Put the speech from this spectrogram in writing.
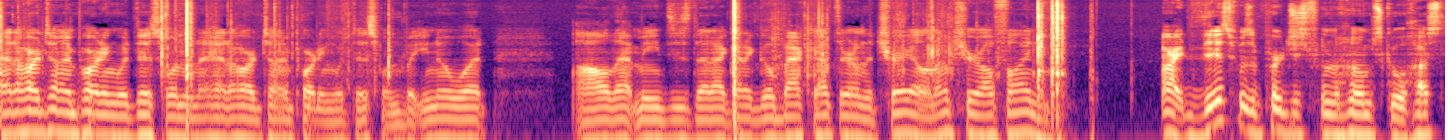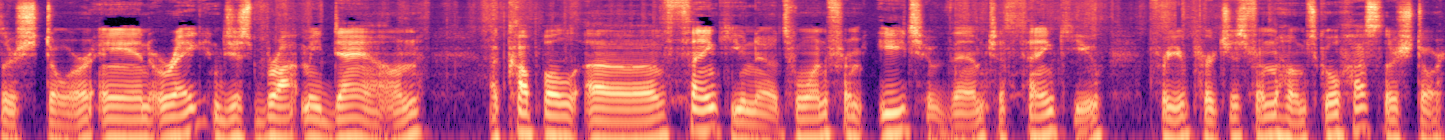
I had a hard time parting with this one, and I had a hard time parting with this one. But you know what? all that means is that I got to go back out there on the trail, and I'm sure I'll find them. All right, this was a purchase from the Homeschool Hustler store, and Reagan just brought me down a couple of thank you notes, one from each of them to thank you for your purchase from the Homeschool Hustler store.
